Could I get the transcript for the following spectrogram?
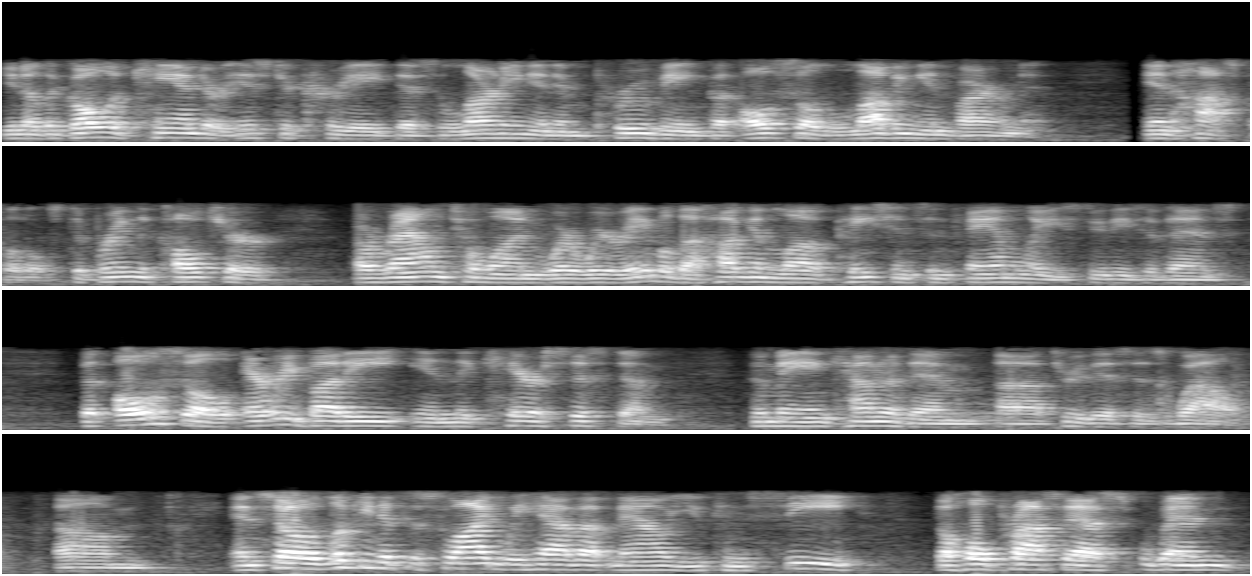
you know, the goal of Candor is to create this learning and improving, but also loving environment in hospitals, to bring the culture around to one where we're able to hug and love patients and families through these events, but also everybody in the care system who may encounter them uh, through this as well. Um, and so looking at the slide we have up now, you can see the whole process when,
